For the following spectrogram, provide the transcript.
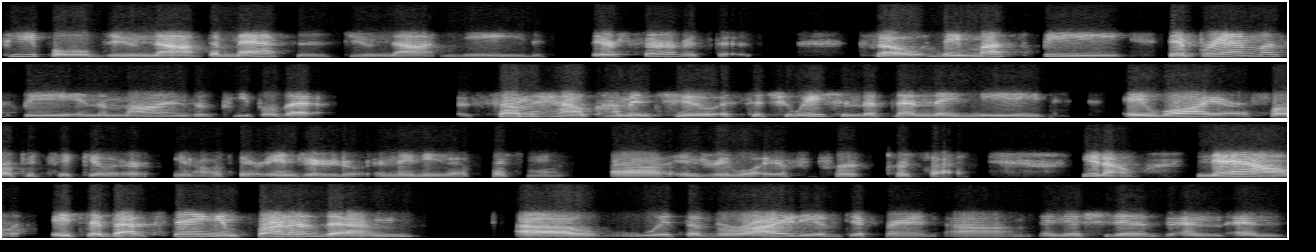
people do not, the masses do not need their services. So they must be, their brand must be in the minds of people that somehow come into a situation that then they need a lawyer for a particular, you know, if they're injured or, and they need a personal uh, injury lawyer per, per se you know, now it's about staying in front of them uh, with a variety of different um, initiatives and, and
